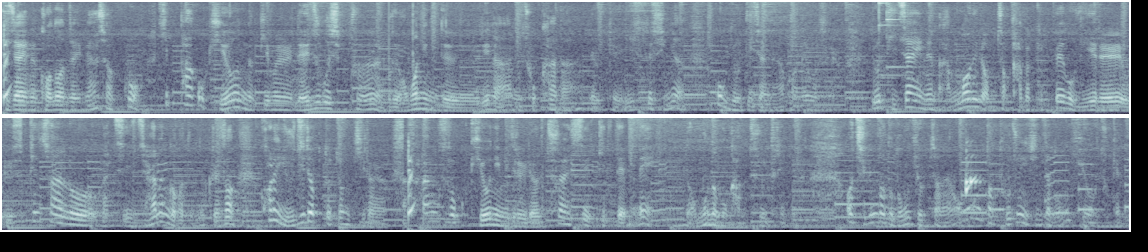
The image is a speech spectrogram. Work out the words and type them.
디자인은 건 원장님이 하셨고 힙하고 귀여운 느낌을 내주고 싶은 우리 어머님들이나 조카나 이렇게 있으시면 꼭 이 디자인을 한번 해보세요. 이 디자인은 앞머리를 엄청 가볍게 빼고 위를 우리 스핀 스왈로 같이 이제 하는 거거든요. 그래서 컬의 유지력도 좀 길어요. 사랑스럽고 귀여운 이미지를 연출할 수 있기 때문에 너무너무 강추를 드립니다. 어, 지금 봐도 너무 귀엽잖아요. 어, 나 도중이 진짜 너무 귀여워 죽겠네.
